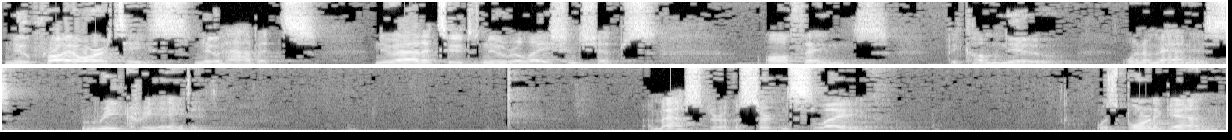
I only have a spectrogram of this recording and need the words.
new priorities, new habits, new attitudes, new relationships. All things become new when a man is recreated. A master of a certain slave was born again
